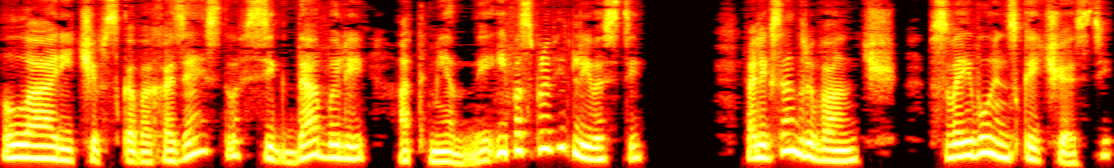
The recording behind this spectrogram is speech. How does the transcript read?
ларичевского хозяйства всегда были отменные и по справедливости. Александр Иванович в своей воинской части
